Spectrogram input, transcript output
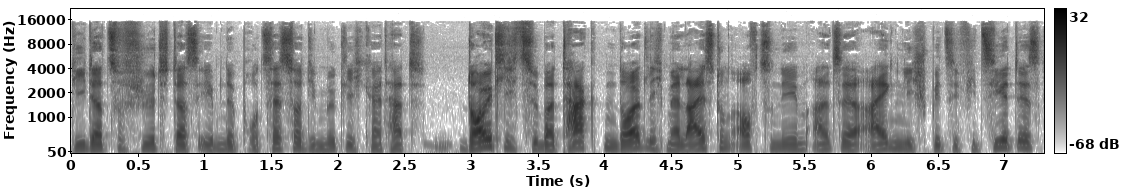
die dazu führt, dass eben der Prozessor die Möglichkeit hat, deutlich zu übertakten, deutlich mehr Leistung aufzunehmen, als er eigentlich spezifiziert ist.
